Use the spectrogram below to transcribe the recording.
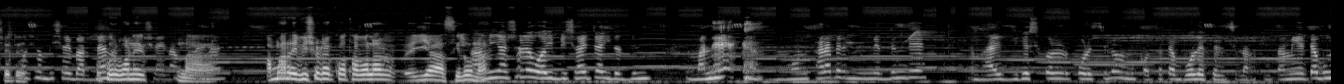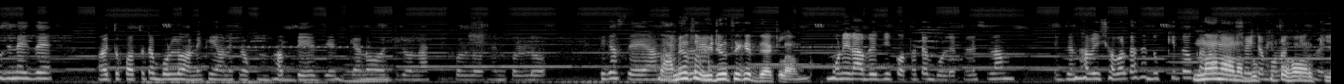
সেটাই। ওসব বিষয় বাদ দেন কোরবানির- না না, বলে না। আমার এই বিষয়টা কথা বলার ইয়া ছিল না। আমি আসলে ওই বিষয়টা ঈদের দিন মানে মন খারাপের দিন যে ভাই জিজ্ঞেস করেছিল আমি কথাটা বলে ফেলছিলাম। কিন্তু আমি এটা বুঝি নাই যে হয়তো কথাটা বললে অনেকেই অনেক রকম ভাববে যে কেন দিল না কি করল হ্যান করল। ঠিক আছে আমিও তো ভিডিও থেকে দেখলাম। মনের আবেগে কথাটা বলে ফেলেছিলাম। এর আমি সবার কাছে দুঃখিত না না না দুঃখিত হওয়ার কি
